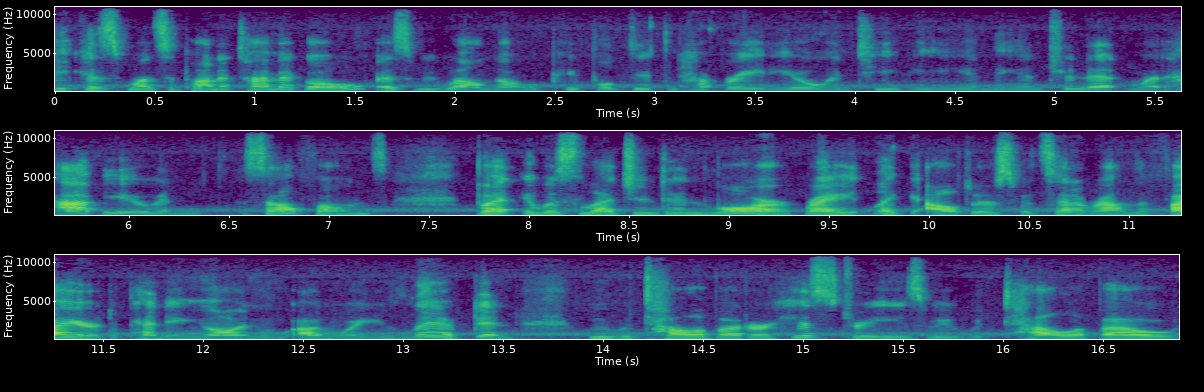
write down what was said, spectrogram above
because once upon a time ago, as we well know, people didn't have radio and TV and the internet and what have you and cell phones, but it was legend and lore, right? Like elders would sit around the fire depending on, on where you lived, and we would tell about our histories. We would tell about,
